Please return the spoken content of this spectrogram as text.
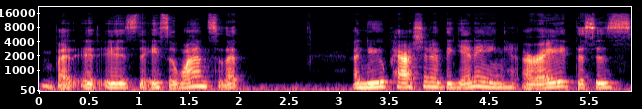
But it is the Ace of Wands, so that a new passionate beginning, all right? This is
